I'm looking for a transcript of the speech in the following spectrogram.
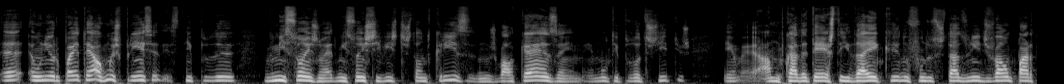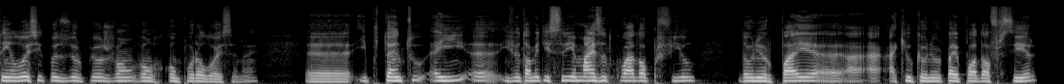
a, a União Europeia tem alguma experiência desse tipo de, de, missões, não é? De missões civis de gestão de crise, nos Balcãs, em, em múltiplos outros sítios. há um bocado até esta ideia que, no fundo, os Estados Unidos vão, partem a loiça e depois os europeus vão, vão recompor a loiça, não é? Uh, e, portanto, aí, eventualmente, isso seria mais adequado ao perfil da União Europeia, àquilo que a União Europeia pode oferecer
